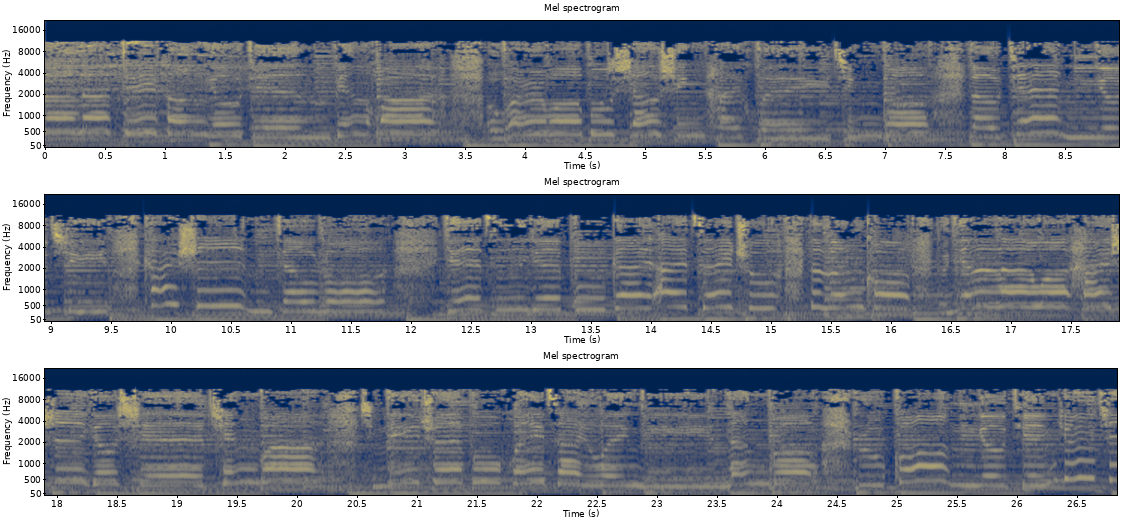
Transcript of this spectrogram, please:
了，那地方有点变化。偶尔我不小心还会经过，老天油漆开始掉落，叶子也不该爱最初的轮廓。多年了，我还是有些牵挂，心里却不会再为你难过。如果有天遇见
